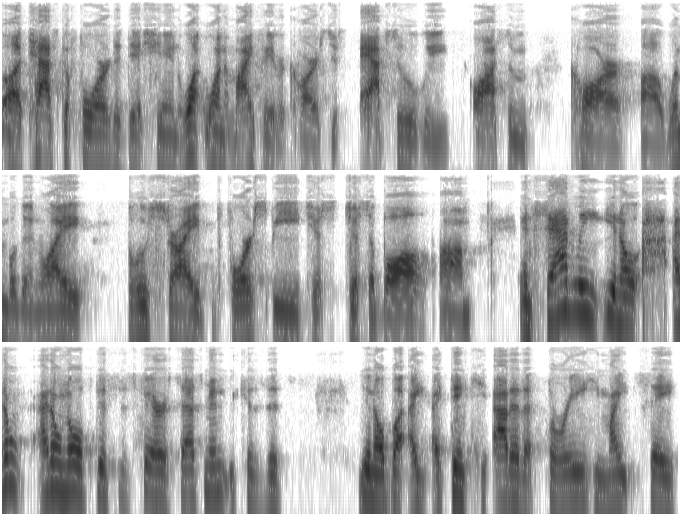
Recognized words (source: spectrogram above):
uh, Tasca Ford edition. What one of my favorite cars, just absolutely awesome car. Uh, Wimbledon white, blue stripe, four speed, just just a ball. Um, and sadly, you know, I don't I don't know if this is fair assessment because it's you know, but I, I think out of the three, he might say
